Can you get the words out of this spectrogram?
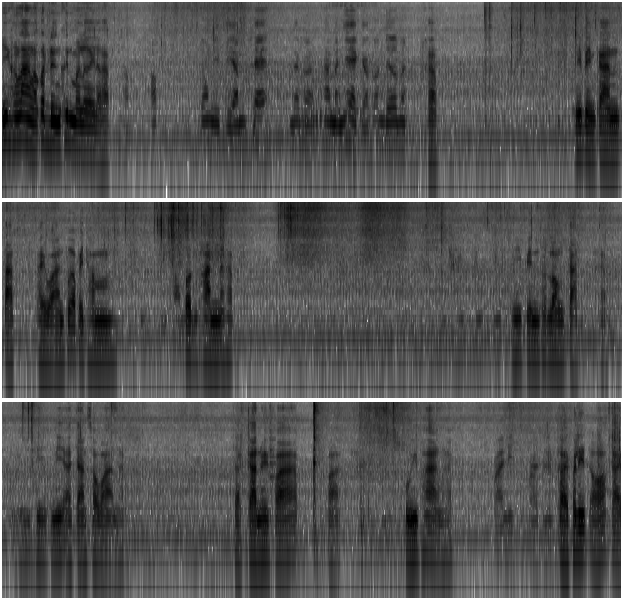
นี่ข้างล่างเราก็ดึงขึ้นมาเลยเหรอครับ ครับครับต้องมีเสียมแซะแล้วก็ให้มันแยกจากต้นเดิมอะนี่เป็นการตัดไผ่หวานเพื่อไปทำต้นพันธุ์นะครับ นี่เป็นทดลองตัดครับนี่นี่อาจารย์สว่านครับ จากการไฟฟ้าฝ่าย ภูมิภาคนะครับปลายลิตปลายลิตฝ่ายผลิตอ๋อฝ่าย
